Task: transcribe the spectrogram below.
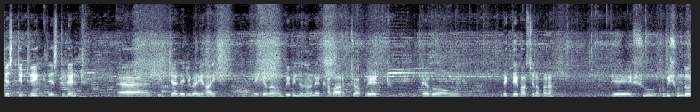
Tasty trick restaurant pizza delivery হয়। এবং বিভিন্ন ধরনের খাবার চকলেট এবং দেখতেই পাচ্ছেন আপনারা যে সু খুবই সুন্দর।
